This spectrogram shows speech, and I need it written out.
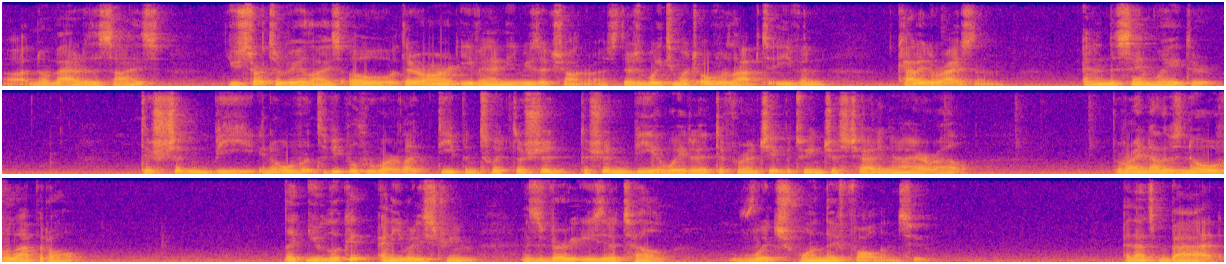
uh, no matter the size, you start to realize, oh, there aren't even any music genres. There's way too much overlap to even categorize them. And in the same way, there there shouldn't be an over to people who are like deep in Twitch. There should there shouldn't be a way to differentiate between just chatting and IRL. But right now, there's no overlap at all like you look at anybody's stream, it's very easy to tell which one they fall into. And that's bad.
